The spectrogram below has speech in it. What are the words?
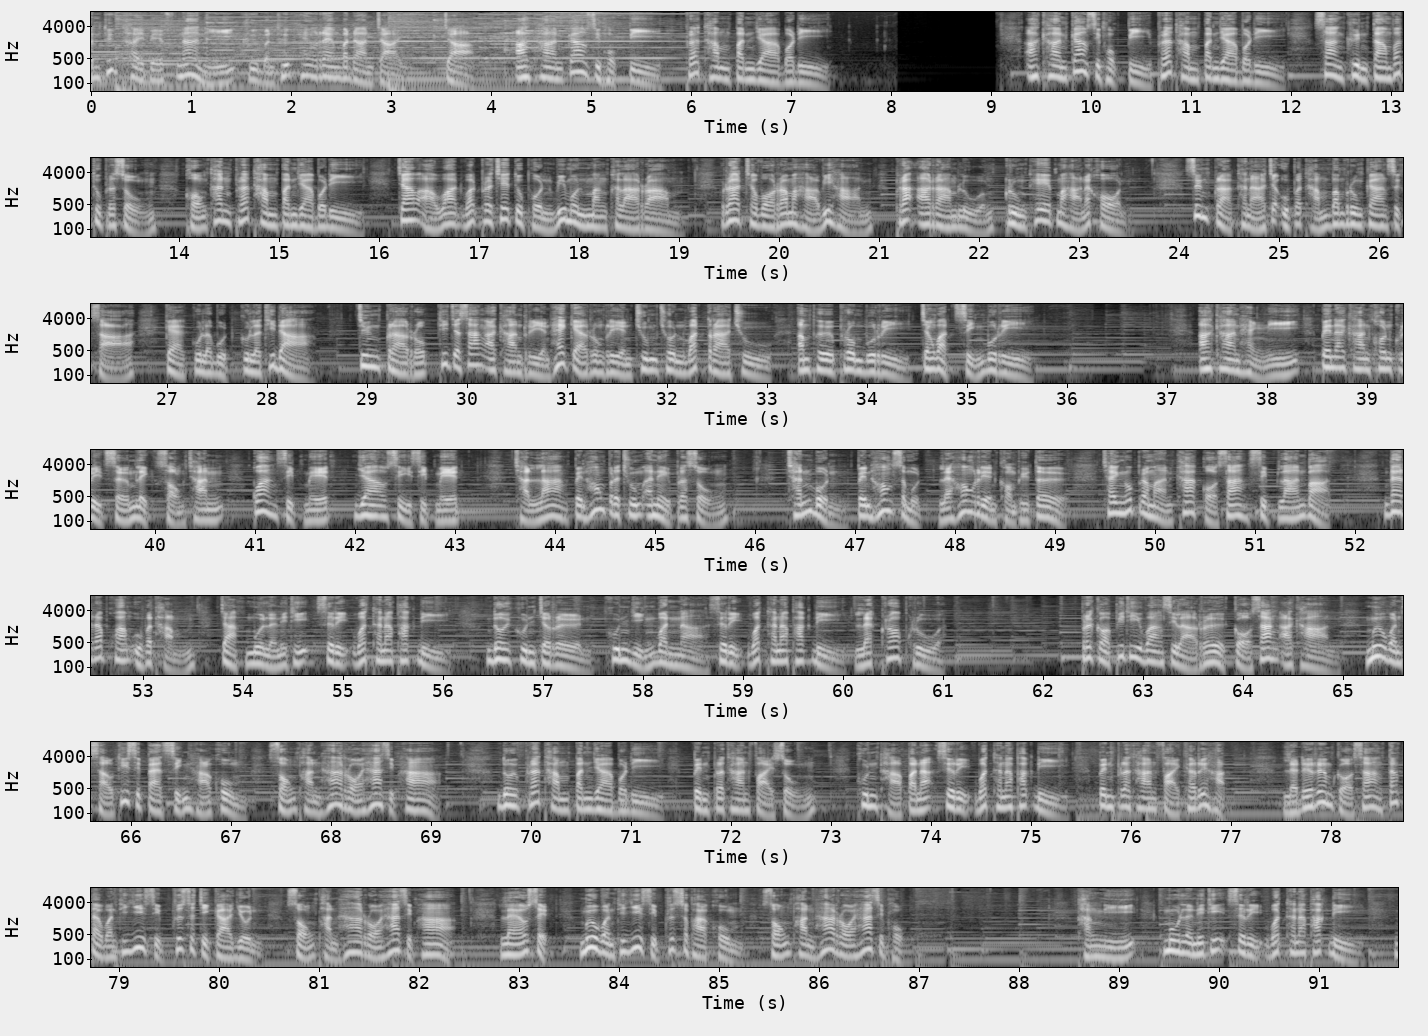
บันทึกไทยเบฟหน้านี้คือบันทึกแห่งแรงบันดาลใจ จากอาคาร 96 ปี พระธรรมปัญญาบดี อาคาร 96 ปี พระธรรมปัญญาบดี สร้างขึ้นตามวัตถุประสงค์ของท่านพระธรรมปัญญาบดี เจ้าอาวาสวัดพระเชตุพนวิมลมังคลาราม ราชวรมหาวิหาร พระอารามหลวง กรุงเทพมหานคร ซึ่งปรารถนาจะอุปถัมภ์บำรุงการศึกษา แก่กุลบุตรกุลธิดา จึงปรารภที่จะสร้างอาคารเรียนให้แก่โรงเรียนชุมชนวัดตราชู อำเภอพรมบุรี จังหวัดสิงห์บุรี อาคารแห่งนี้เป็นอาคารคอนกรีตเสริมเหล็ก2ชั้น กว้าง 10 เมตร ยาว 40 เมตร ชั้นล่างเป็นห้องประชุมอเนกประสงค์ ชั้นบนเป็นห้องสมุดและห้องเรียนคอมพิวเตอร์ ใช้งบประมาณค่าก่อสร้าง 10 ล้านบาท ได้รับความอุปถัมภ์จากมูลนิธิสิริวัฒนพักดี โดยคุณเจริญ คุณหญิงวันนาสิริวัฒนพักดีและครอบครัว ประกอบพิธีวางศิลาฤกษ์ก่อสร้างอาคาร เมื่อวันเสาร์ที่ 18 สิงหาคม 2555 โดยพระธรรมปัญญาบดีเป็นประธานฝ่ายสงฆ์คุณถาปณะสิริวัฒนพักดี เป็นประธานฝ่ายคฤหัสถ์ และได้เริ่มก่อสร้างตั้งแต่วันที่ 20 พฤศจิกายน 2555 แล้วเสร็จเมื่อวันที่ 20 พฤษภาคม 2556 ทั้งนี้มูลนิธิสิริวัฒนพักดี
